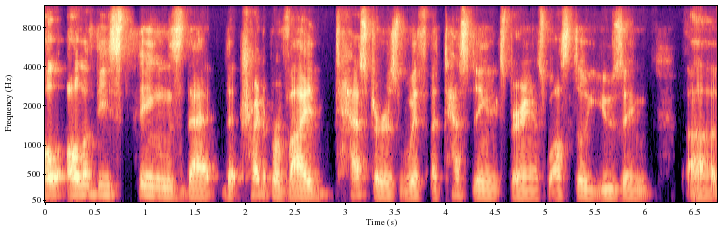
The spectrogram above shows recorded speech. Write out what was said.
all, all of these things that, that try to provide testers with a testing experience while still using uh,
